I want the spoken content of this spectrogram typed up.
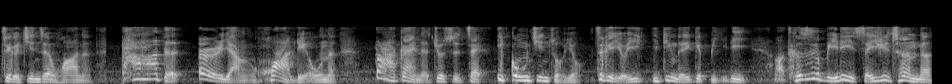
这个金针花呢，它的二氧化硫呢，大概呢就是在一公斤左右，这个有一一定的一个比例啊。可是这个比例谁去称呢？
